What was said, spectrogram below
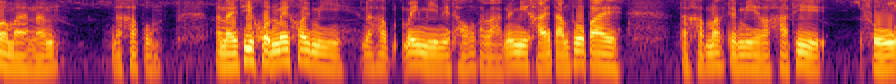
ประมาณนั้นนะครับ ผม อันไหนที่คนไม่ค่อยมีนะครับ ไม่มีในท้องตลาดไม่มีขายตามทั่วไปนะครับ มักจะมีราคาที่สูง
